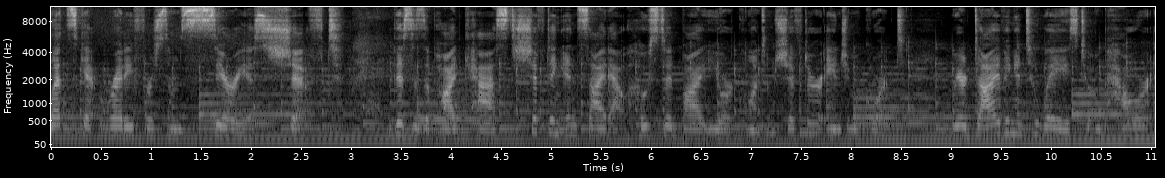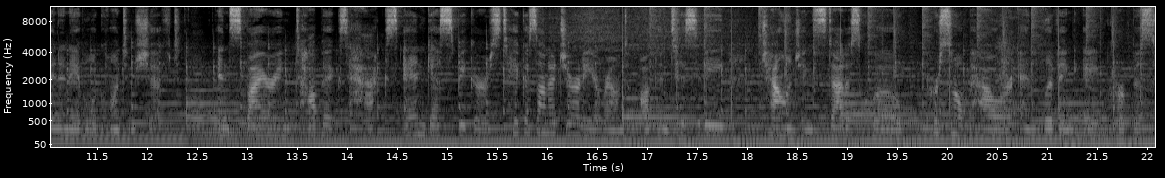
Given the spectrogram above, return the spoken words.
let's get ready for some serious shift. This is a podcast, Shifting Inside Out, hosted by your quantum shifter, Angie McCourt. We are diving into ways to empower and enable a quantum shift. Inspiring topics, hacks, and guest speakers take us on a journey around authenticity, challenging status quo, personal power, and living a purpose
